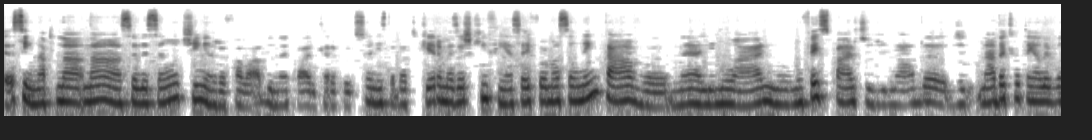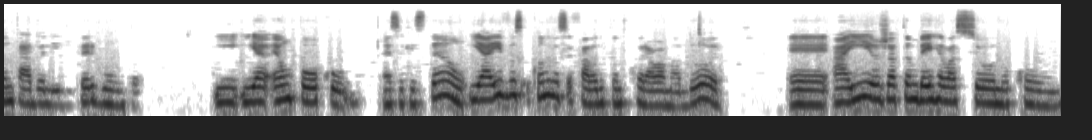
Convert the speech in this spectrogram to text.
assim, na, na, na, seleção eu tinha já falado, né, claro que era percussionista batuqueira, mas acho que, enfim, essa informação nem estava, né, ali no ar, não, não, fez parte de nada, de nada que eu tenha levantado ali de pergunta. E, e é, é, um pouco essa questão, e aí você, quando você fala do canto coral amador, é, aí eu já também relaciono com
